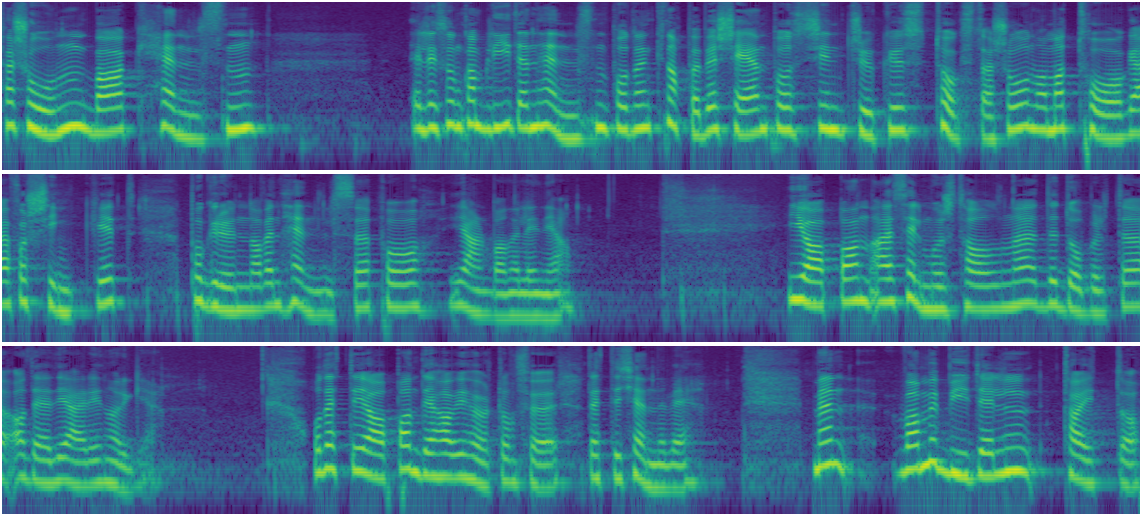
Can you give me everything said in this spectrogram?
personen bak hendelsen eller som kan bli den hendelsen på den knappe beskjeden på Shinjukus togstasjon om at toget er forsinket pga. en hendelse på jernbanelinja. I Japan er selvmordstallene det dobbelte av det de er i Norge. Og Dette Japan det har vi hørt om før. Dette kjenner vi. Men hva med bydelen Taito?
